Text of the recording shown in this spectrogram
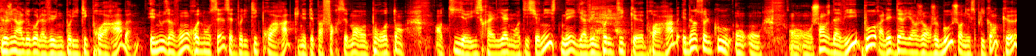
Le général de Gaulle avait une politique pro-arabe, et nous avons renoncé à cette politique pro-arabe, qui n'était pas forcément pour autant anti-israélienne ou anti-sioniste, mais il y avait une politique euh, pro-arabe, et d'un seul coup, on, change d'avis pour aller derrière George Bush en expliquant qu'il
